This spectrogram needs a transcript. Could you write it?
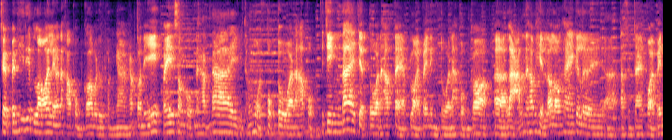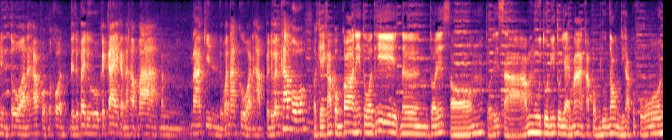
เสร็จเป็นที่เรียบร้อยแล้วนะครับผมก็มาดูผลงานครับ ตอนนี้ไปส่องกบนะครับได้ทั้งหมด 6 ตัวนะครับผมจริงๆได้ 7 ตัวนะครับ แต่ปล่อยไป 1 ตัวนะครับผมก็หลานนะครับเห็นแล้วร้องไห้ก็เลยเตัดสินใจปล่อยไป 1 ตัวนะครับ ผมทุกคนเดี๋ยวจะไปดูใกล้ ๆกันนะครับว่ามันน่ากินหรือว่าน่ากลัวนะครับ ไปดูกันครับผมโอเคครับ ผมก็นนี้ตัวที่ 1 ตัวที่ 2 ตัวที่ 3 งูตัวนี้ตัวใหญ่มากครับ ผมดูน่องดีครับทุกคน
